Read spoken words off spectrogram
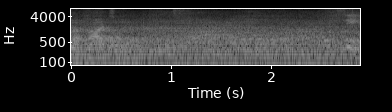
na parte. Sim.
